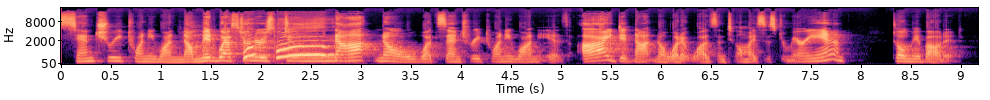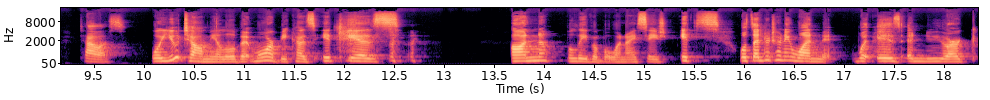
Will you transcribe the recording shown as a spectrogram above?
Century 21. Now, Midwesterners whoop. do not know what Century 21 is. I did not know what it was until my sister Marianne told me about it. Tell us. Well, you tell me a little bit more because it is unbelievable when I say it's Well, Century 21 what is a New York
